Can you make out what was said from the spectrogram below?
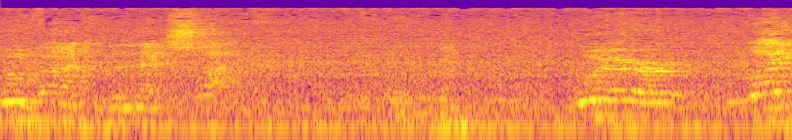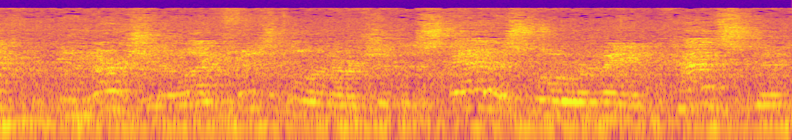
move on to the next slide. Where, like inertia, like physical inertia, the status will remain constant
